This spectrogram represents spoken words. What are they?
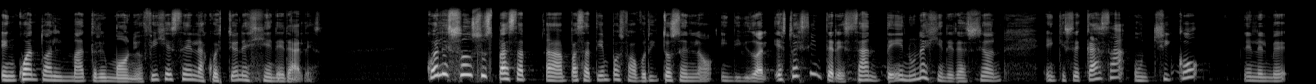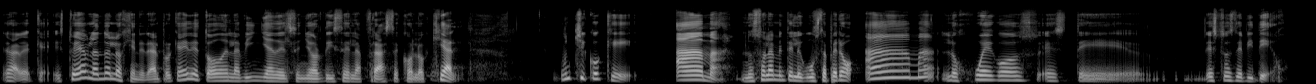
En cuanto al matrimonio, fíjese en las cuestiones generales. ¿Cuáles son sus ah, pasatiempos favoritos en lo individual? Esto es interesante en una generación en que se casa un chico en el... estoy hablando en lo general, porque hay de todo en la viña del Señor, dice la frase coloquial. Un chico que ama, no solamente le gusta, pero ama los juegos este, estos de video.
